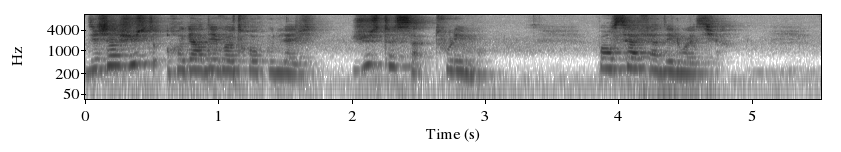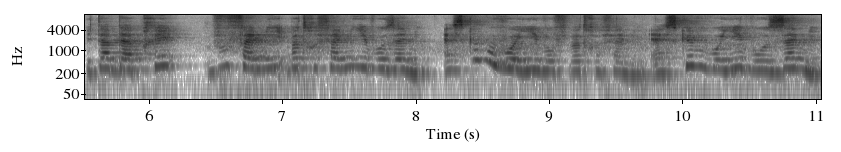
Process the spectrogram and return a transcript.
Déjà, juste regardez votre coût de la vie. Juste ça, tous les mois. Pensez à faire des loisirs. Étape d'après, votre famille et vos amis. Est-ce que vous voyez votre famille? Est-ce que vous voyez vos amis?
